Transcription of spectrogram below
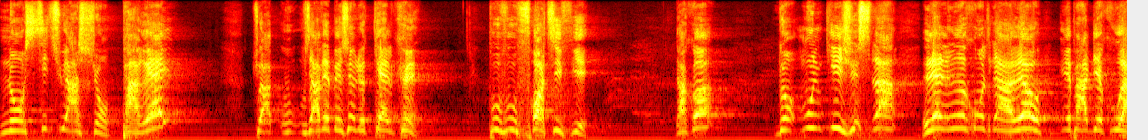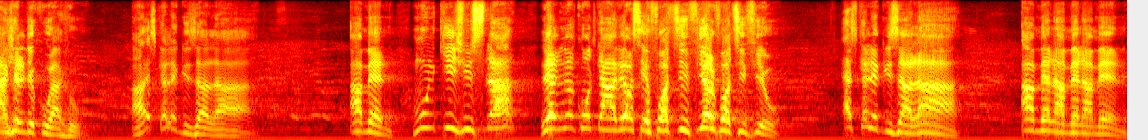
une situation pareille, vous avez besoin de quelqu'un pour vous fortifier. D'accord? Donc, moun qui juste là, les rencontrer avec vous et pas décourager le décourager. Ah, est-ce que l'église est là? Amen. Moun qui juste là, les rencontrer avec vous, c'est fortifier le fortifier. Est-ce que l'église est là? Amen, amen, amen.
